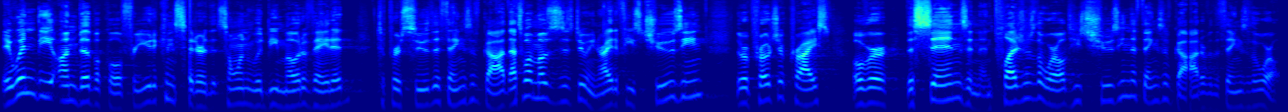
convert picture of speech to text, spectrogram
It wouldn't be unbiblical for you to consider that someone would be motivated to pursue the things of God. That's what Moses is doing, right? If he's choosing the reproach of Christ over the sins and, and pleasures of the world, he's choosing the things of God over the things of the world.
